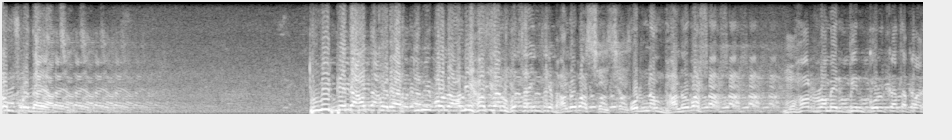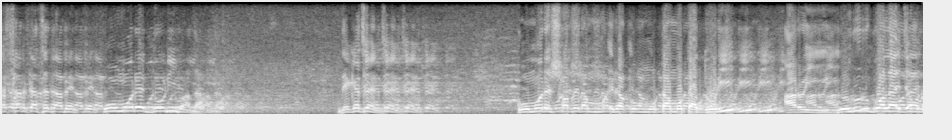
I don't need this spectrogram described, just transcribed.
সম্প্রদায় আছি। তুমি বেদাত করে আর তুমি বলো, আমি হাসান হোসাইনকে ভালোবাসি, ওর নাম ভালোবাসা। মহররমের দিন কলকাতা পাকসার কাছে যাবেন, কোমরে দড়ি বাঁধা। দেখেছেন? কোমরে সব এরকম এরকম মোটা মোটা দড়ি আর ওই গরুর গলায় যেমন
